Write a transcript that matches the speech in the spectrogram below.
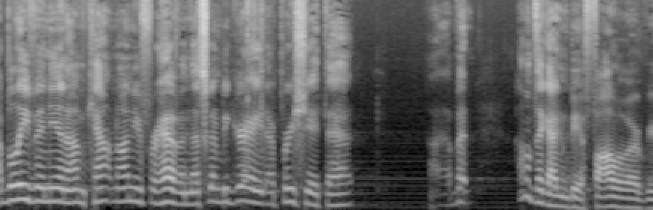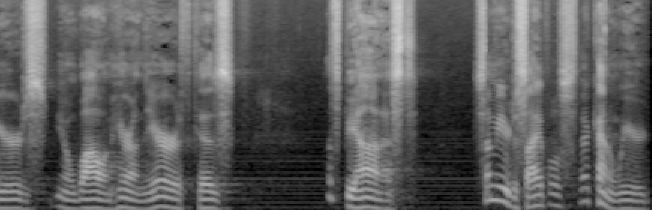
I believe in you and I'm counting on you for heaven. That's going to be great. I appreciate that. Uh, but I don't think I can be a follower of yours you know, while I'm here on the earth because, let's be honest, some of your disciples, they're kind of weird.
